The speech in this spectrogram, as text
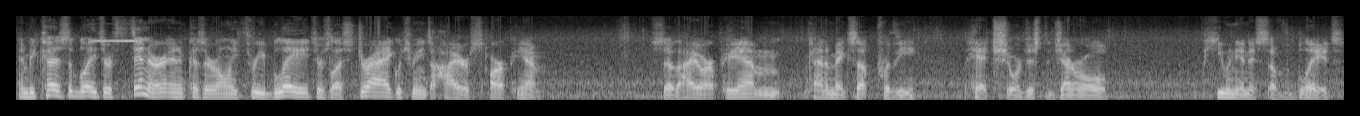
And because the blades are thinner and because there are only three blades, there's less drag, which means a higher RPM. So the higher RPM kind of makes up for the pitch or just the general puniness of the blades.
